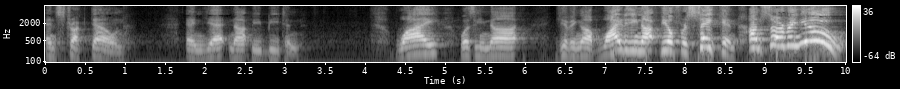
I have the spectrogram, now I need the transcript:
and struck down and yet not be beaten? Why was he not giving up? Why did he not feel forsaken? I'm serving you,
